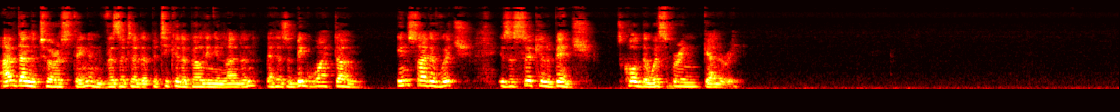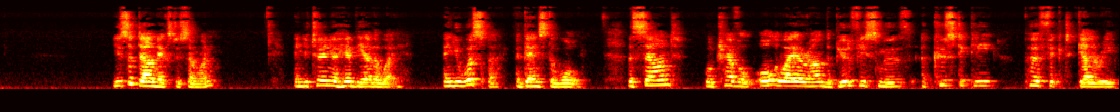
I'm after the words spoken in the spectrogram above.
I've done the tourist thing and visited a particular building in London that has a big white dome, inside of which is a circular bench it's called the Whispering Gallery. You sit down next to someone and you turn your head the other way and you whisper against the wall. The sound will travel all the way around the beautifully smooth, acoustically perfect gallery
